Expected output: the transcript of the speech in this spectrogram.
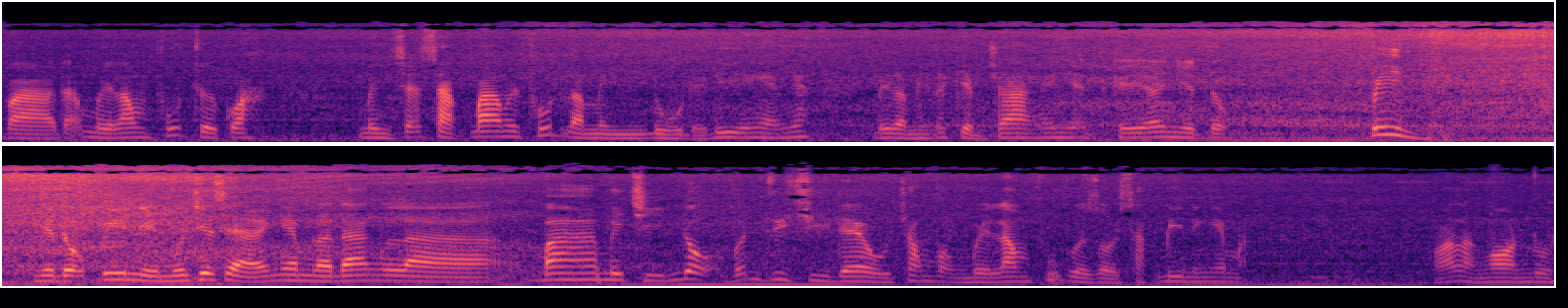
và đã 15 phút trôi qua. Mình sẽ sạc 30 phút là mình đủ để đi anh em nhé. Bây giờ mình sẽ kiểm tra cái nhiệt cái ờ, nhiệt độ pin nhiệt độ pin thì muốn chia sẻ với anh em là đang là 39 độ vẫn duy trì đều trong vòng 15 phút vừa rồi sạc pin anh em ạ. Quá là ngon luôn.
